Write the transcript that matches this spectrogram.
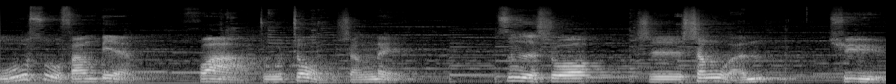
无数方便化诸众生类，自说是声闻。去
